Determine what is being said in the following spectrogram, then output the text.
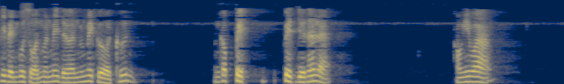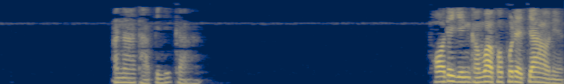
ที่เป็นกุศลมันไม่เดินมันไม่เกิดขึ้น มันก็ปิดปิดอยู่นั่นแหละ เอางี้ว่า อนาถาปินิกา พอได้ยินคำว่าพระพุทธเจ้าเนี่ย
